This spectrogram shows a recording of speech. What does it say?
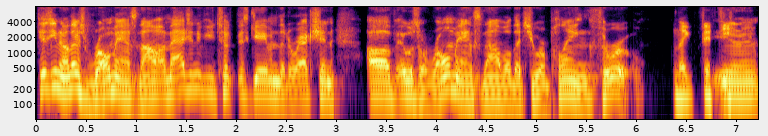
because you know there's romance now. Imagine if you took this game in the direction of it was a romance novel that you were playing through. Like 50 You know,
